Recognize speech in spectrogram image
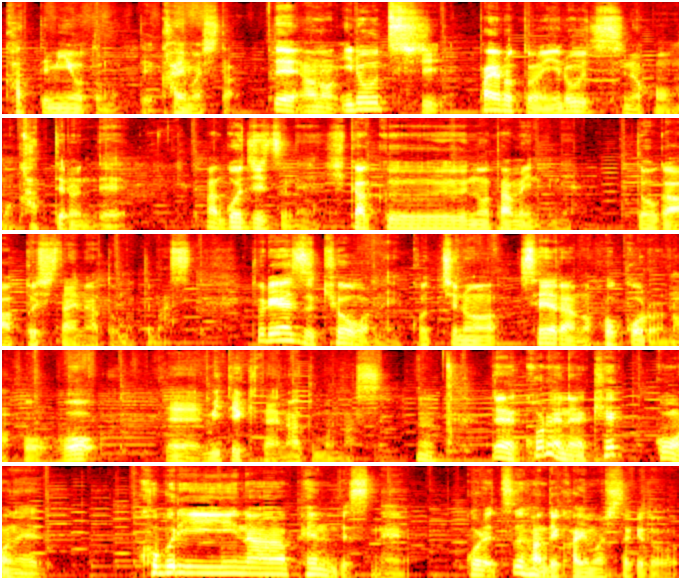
買ってみようと思って買いました。であの色写しパイロットの色写しの方も買ってるんで、まあ、後日ね比較のためにね動画アップしたいなと思ってます。とりあえず今日はねこっちのセーラーのホコロの方を、えー、見ていきたいなと思います、うん、でこれね結構ね小ぶりなペンですね。これ通販で買いましたけど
